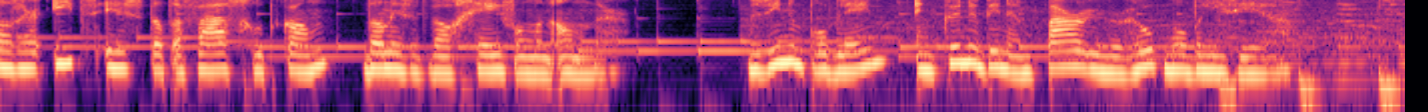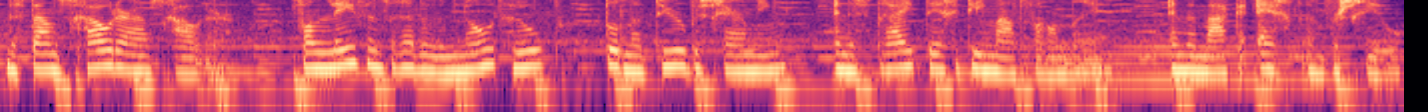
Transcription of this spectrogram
Als er iets is dat Avaas goed kan, dan is het wel geven om een ander. We zien een probleem en kunnen binnen een paar uur hulp mobiliseren. We staan schouder aan schouder. Van levensreddende noodhulp tot natuurbescherming en de strijd tegen klimaatverandering. En we maken echt een verschil.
